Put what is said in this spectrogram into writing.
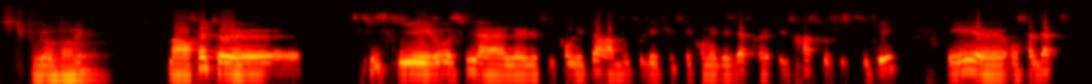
si tu pouvais en parler. Bah, en fait, euh, ce qui, est aussi le, fil conducteur à beaucoup d'études, c'est qu'on est des êtres ultra sophistiqués et euh, on s'adapte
